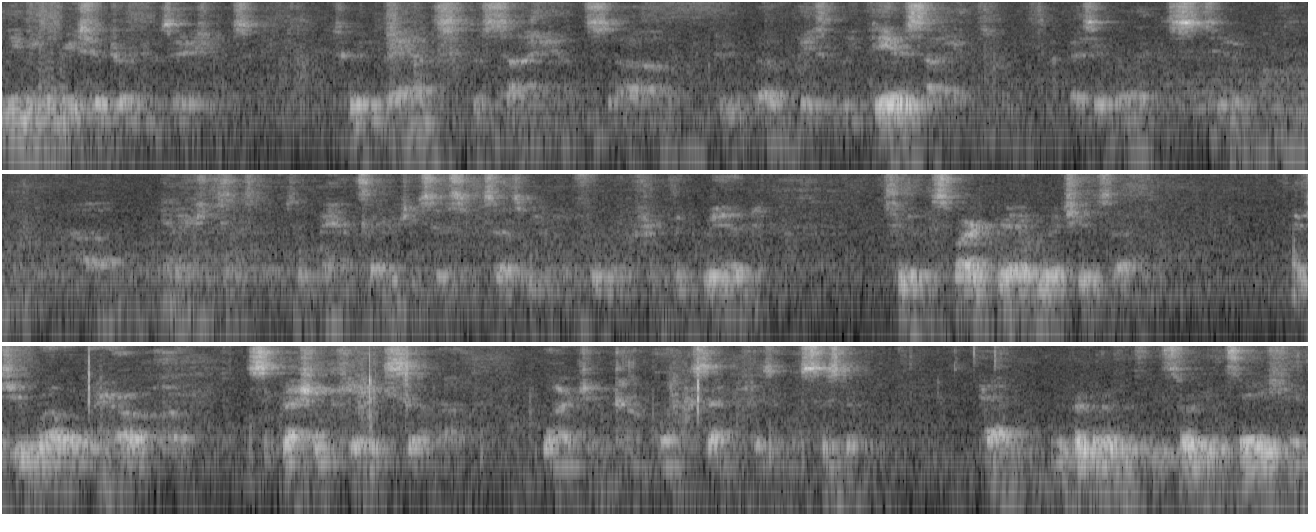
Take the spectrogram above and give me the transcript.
leading research organizations to advance the science of basically data science as it relates to um, energy systems, advanced energy systems as we move forward from the grid to the smart grid, which is, uh, as you're well aware, a special case of a large and complex physical system. And the purpose of this organization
